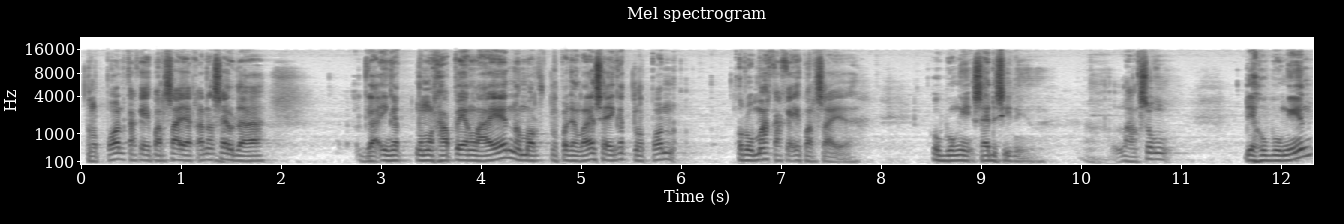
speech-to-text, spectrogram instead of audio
telepon kakek ipar saya karena saya udah gak ingat nomor HP yang lain, nomor telepon yang lain. Saya ingat telepon rumah kakek ipar saya. Hubungi saya di sini. Langsung dia hubungin.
